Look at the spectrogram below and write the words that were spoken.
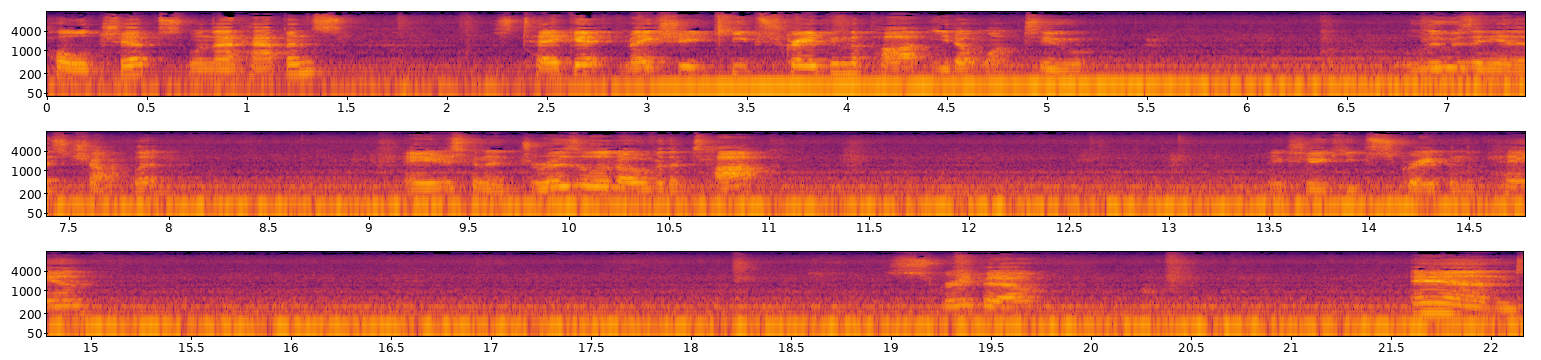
whole chips when that happens. Just take it, make sure you keep scraping the pot. You don't want to lose any of this chocolate. And you're just going to drizzle it over the top Make sure you keep scraping the pan. scrape it out. And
